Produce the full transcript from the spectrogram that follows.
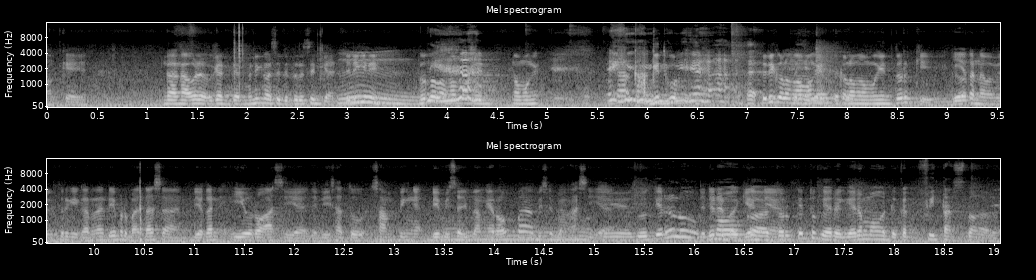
Oke. Nggak, nggak udah, kan, kan mending nggak usah diterusin kan. Jadi gini, Hmm. gue kalau ngomongin ngomongin Ah, kaget gue. Jadi kalau ngomongin kalau ngomongin Turki, gue Iya. kan nama milih Turki karena dia perbatasan. Dia kan Euro Asia. Jadi satu samping dia bisa dibilang Eropa, bisa dibilang Asia. Iya, gue kira lu Jadi ada mau bagiannya. ke Turki tuh gara-gara mau deket Vitas tuh nggak lu?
